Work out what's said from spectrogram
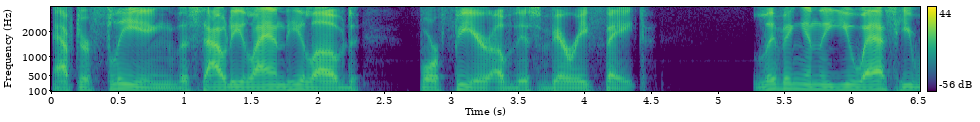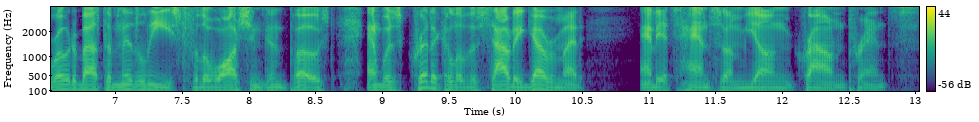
after fleeing the Saudi land he loved for fear of this very fate. Living in the U.S., he wrote about the Middle East for the Washington Post and was critical of the Saudi government and its handsome young crown prince.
